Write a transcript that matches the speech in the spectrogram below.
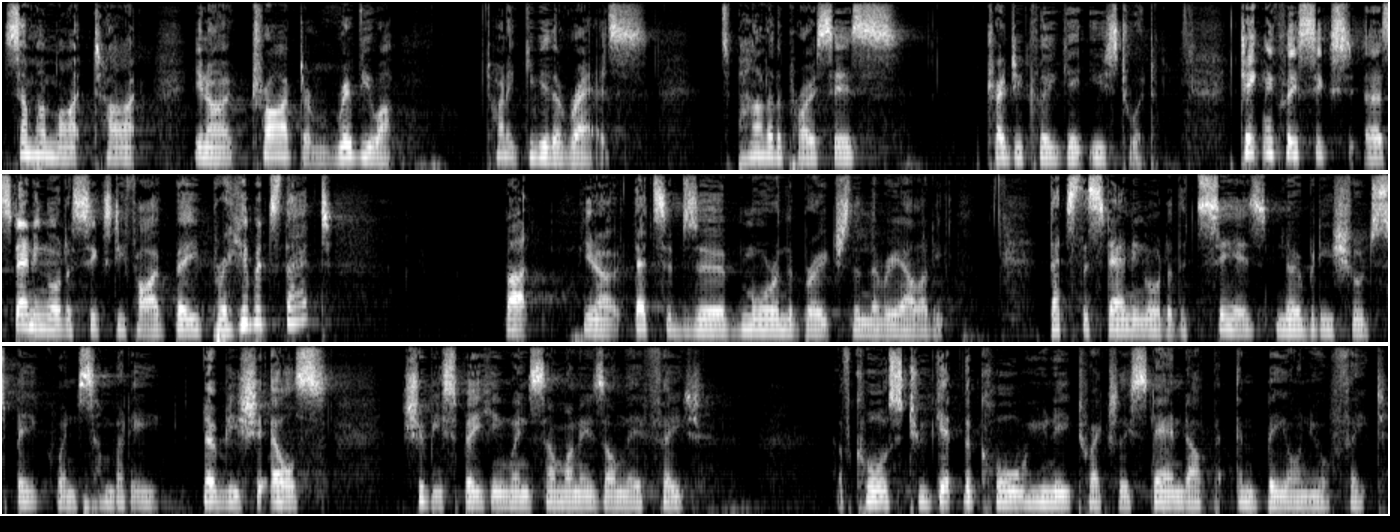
someone might try, you know, try to rev you up, trying to give you the razz. It's part of the process. Tragically, get used to it. Technically, six, uh, Standing Order 65B prohibits that, but you know that's observed more in the breach than the reality. That's the standing order that says nobody should speak when somebody, nobody else should be speaking when someone is on their feet. Of course, to get the call, you need to actually stand up and be on your feet.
